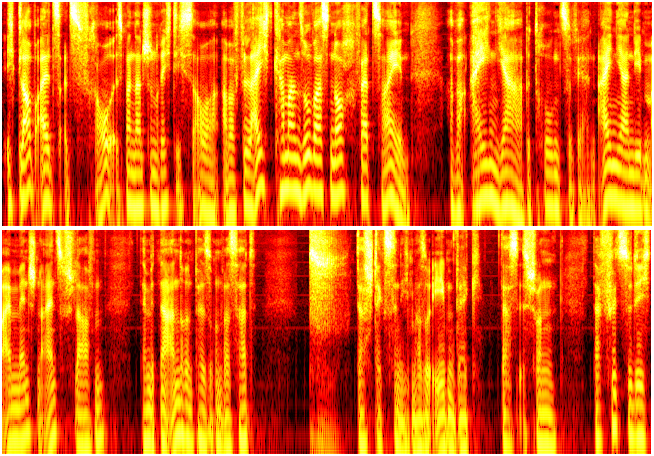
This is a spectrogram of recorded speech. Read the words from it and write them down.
ich glaube, als, als Frau ist man dann schon richtig sauer. Aber vielleicht kann man sowas noch verzeihen. Aber ein Jahr betrogen zu werden, ein Jahr neben einem Menschen einzuschlafen, der mit einer anderen Person was hat, pff, das steckst du nicht mal so eben weg. Das ist schon, da fühlst du dich,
